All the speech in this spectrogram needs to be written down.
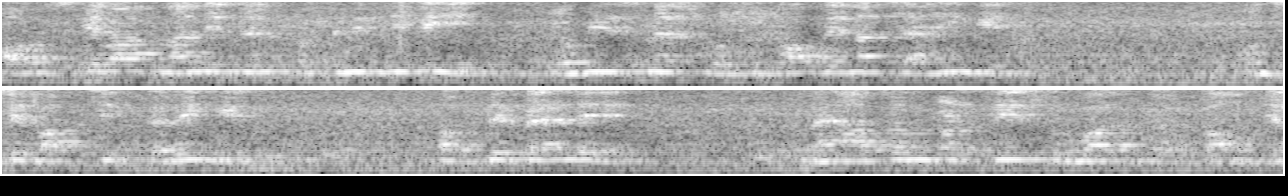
और उसके बाद माननीय जनप्रतिनिधि भी जो भी इसमें सुझाव देना चाहेंगे, उनसे बातचीत करेंगे। सबसे पहले मैं आजमगढ़ से शुरुआत करता हूँ।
